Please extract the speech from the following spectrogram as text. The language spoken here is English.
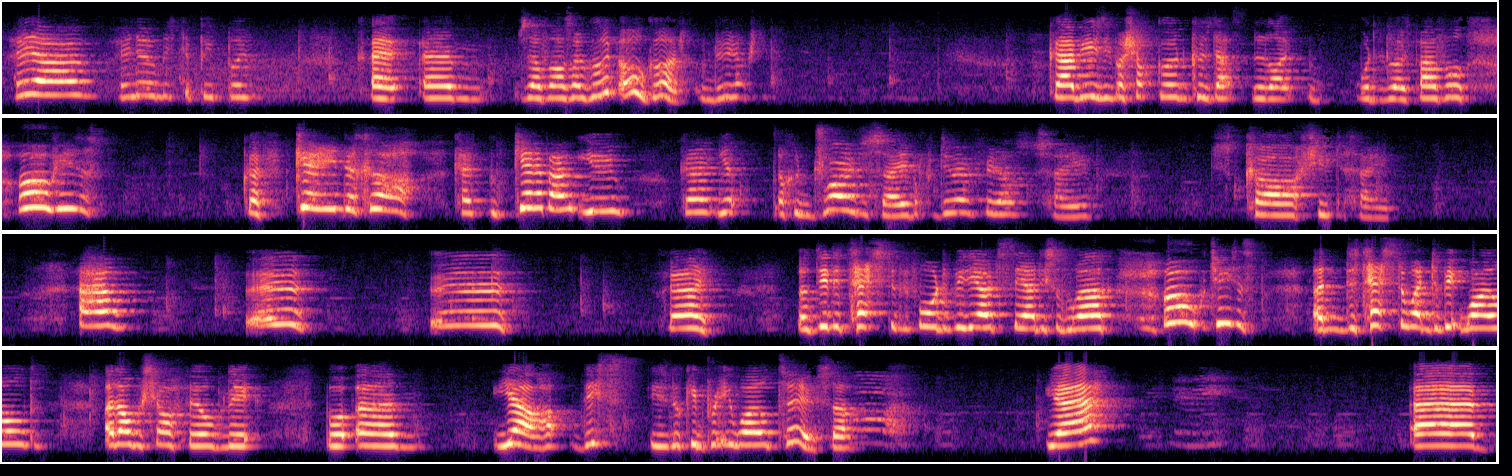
Hello, hello, Mr. People. Okay, um, so far so good. Oh god, I'm doing actually. Okay, I'm using my shotgun because that's the like one of the most powerful. Oh Jesus. Okay, get in the car. Okay, forget about you. Okay, yep. I can drive the same, I can do everything else the same. Just car, shoot the same. Ow! Uh, uh. Okay. I did a tester before the video to see how this would work. Oh, Jesus! And the tester went a bit wild, and I wish I filmed it. But, um, yeah, this is looking pretty wild too, so. Yeah? Um,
